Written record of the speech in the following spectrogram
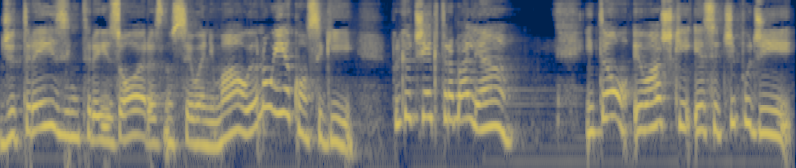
de três em três horas no seu animal, eu não ia conseguir, porque eu tinha que trabalhar. Então, eu acho que esse tipo de,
